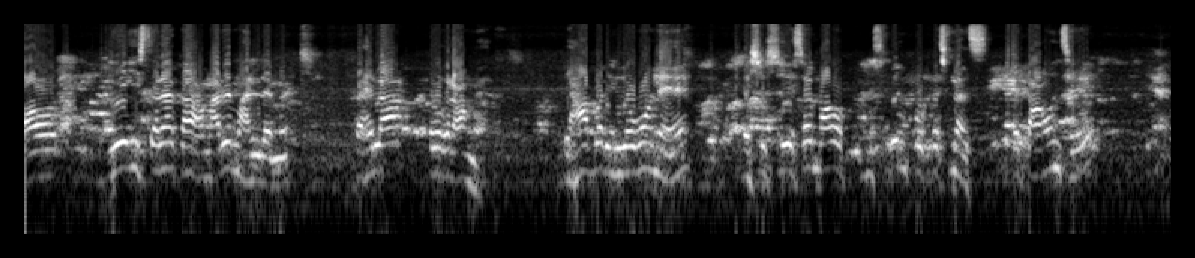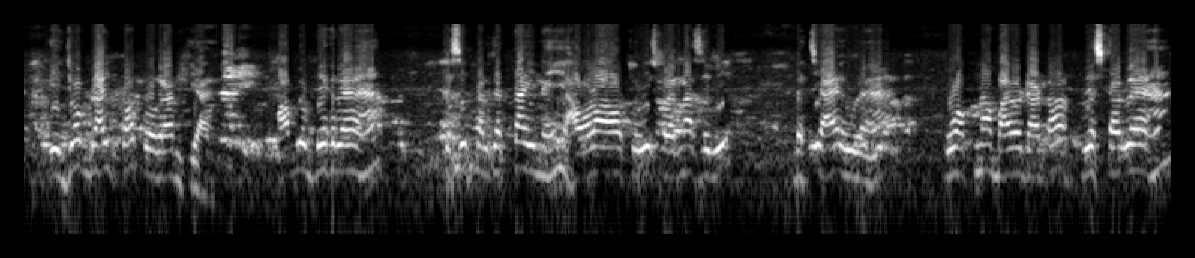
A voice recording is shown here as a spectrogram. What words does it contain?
और ये इस तरह का हमारे मोहल्ले में पहला प्रोग्राम है। यहाँ पर इन लोगों ने एसोसिएशन ऑफ़ मुस्लिम प्रोफेशनल्स के टाउन से ये जॉब ड्राइव का प्रोग्राम किया है। आप लोग देख रहे हैं कि सिर्फ़ कलकत्ता ही नहीं, हावड़ा और चौबीस परगना से भी बच्चे आए हुए हैं। वो अपना बायोडाटा प्लेस कर रहे हैं।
